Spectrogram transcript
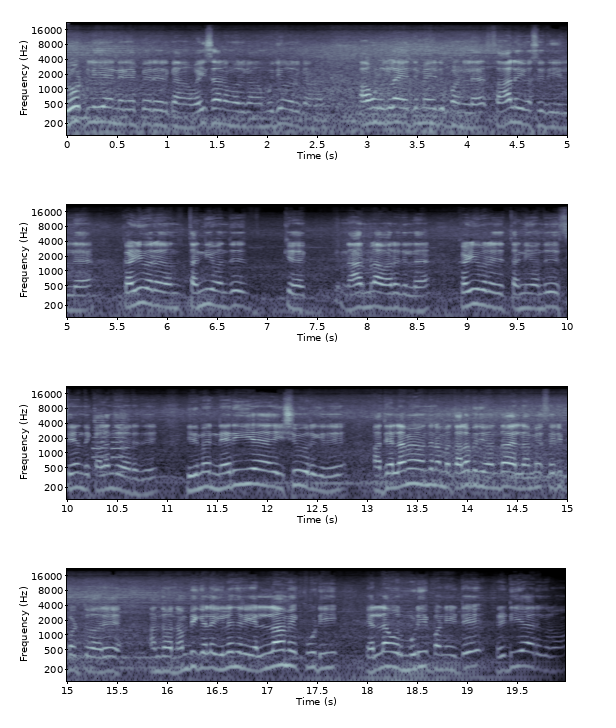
ரோட்லேயே நிறைய பேர் இருக்காங்க வயசானவங்க இருக்காங்க முதியவங்க இருக்காங்க. அவங்களுக்குலாம் எதுவுமே இது பண்ணல. சாலை வசதி இல்லை. கழிவறை வந்து தண்ணி வந்து நார்மலாக வரதில்லை கழிவறை தண்ணி வந்து சேர்ந்து கலந்து வருது. இது மாதிரி நிறைய இஷ்யூ இருக்குது. அது எல்லாமே வந்து நம்ம தளபதி வந்தால் எல்லாமே சரிப்படுத்துவார். அந்த நம்பிக்கையில் இளைஞர்கள் எல்லாமே கூடி எல்லாம் ஒரு முடிவு பண்ணிட்டு ரெடியாக இருக்கிறோம்.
